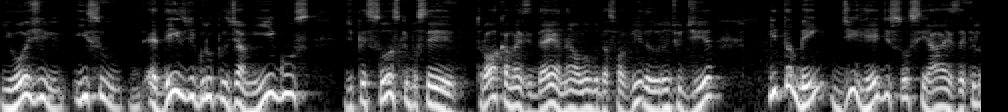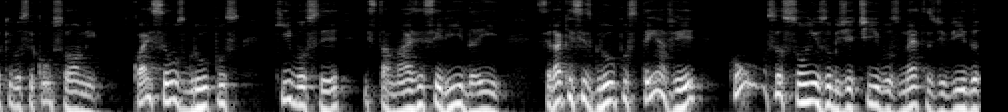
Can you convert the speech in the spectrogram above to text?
E hoje isso é desde grupos de amigos, de pessoas que você troca mais ideia né, ao longo da sua vida, durante o dia, e também de redes sociais, daquilo que você consome. Quais são os grupos que você está mais inserida aí? Será que esses grupos têm a ver com seus sonhos, objetivos, metas de vida,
